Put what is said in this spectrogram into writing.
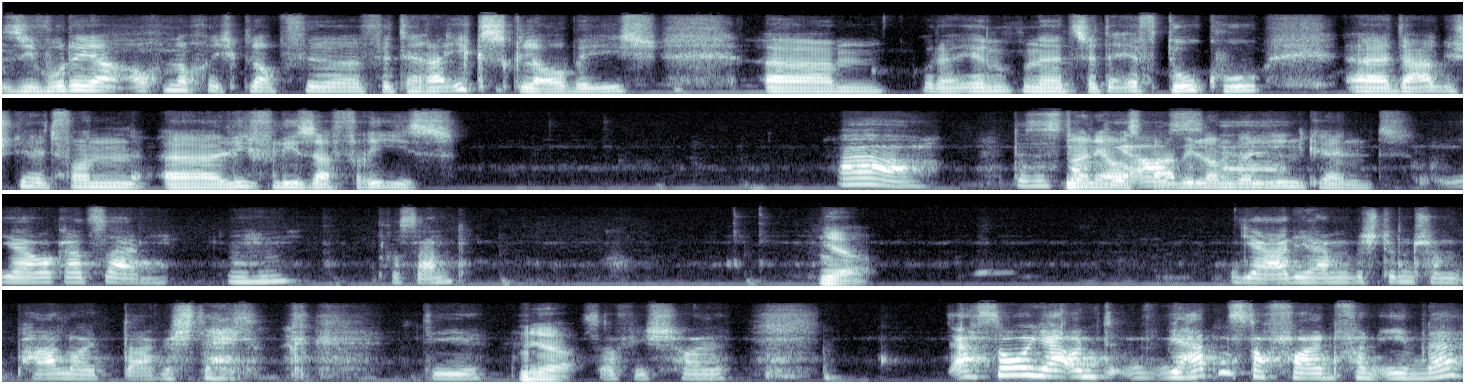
sie wurde ja auch noch, ich glaube, für, für Terra X, glaube ich, ähm, oder irgendeine ZDF-Doku äh, dargestellt von äh, Lief Lisa Fries, Ah, das ist die doch man ja aus Babylon äh, Berlin kennt. Ja, wollte gerade sagen. Mhm. Interessant. Ja. Ja, die haben bestimmt schon ein paar Leute dargestellt, die Ja. Sophie Scholl. Ach so, ja, und wir hatten es doch vorhin von ihm, ne?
